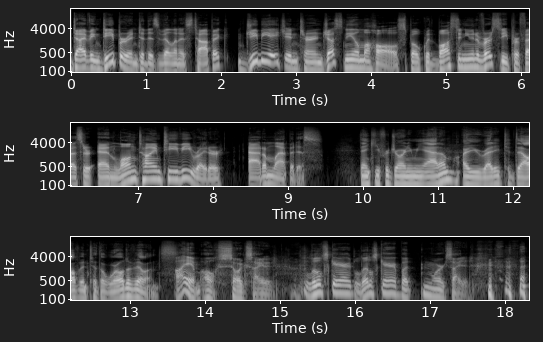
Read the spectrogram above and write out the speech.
Diving deeper into this villainous topic, GBH intern Jusneel Mahal spoke with Boston University professor and longtime TV writer Adam Lapidus. Thank you for joining me, Adam. Are you ready to delve into the world of villains? I am oh so excited. A little scared, a little scared, but more excited.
